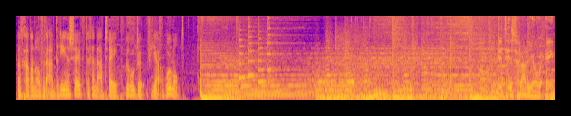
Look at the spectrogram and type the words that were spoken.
Dat gaat dan over de A73 en de A2, de route via Roermond. Dit is Radio 1.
